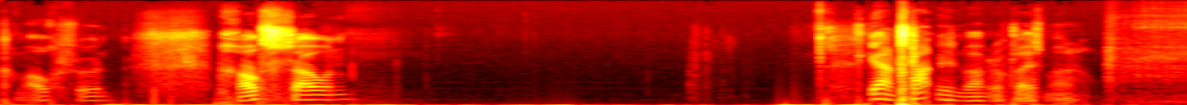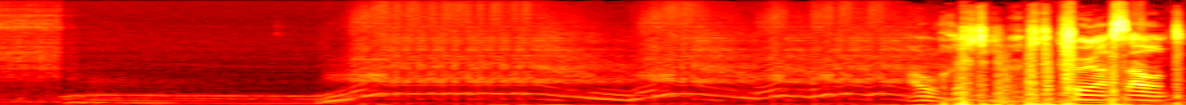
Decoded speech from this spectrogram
kann man auch schön rausschauen. Ja, dann starten wir den Wagen doch gleich mal. Oh, richtig, richtig schöner Sound.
